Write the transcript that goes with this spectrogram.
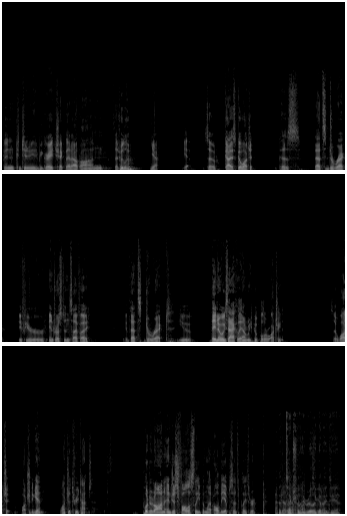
been continuing to be great. Check that out on is that Hulu? Yeah. yeah. So guys, go watch it because that's direct. If you're interested in sci-fi, if that's direct, you they know exactly how many people are watching it. So watch it. Watch it again. Watch it three times. Put it on and just fall asleep and let all the episodes play through. I've done That's that actually a really good idea.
